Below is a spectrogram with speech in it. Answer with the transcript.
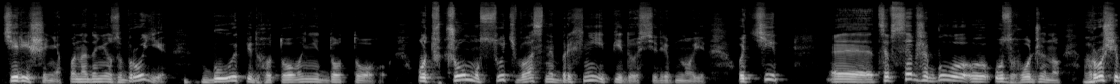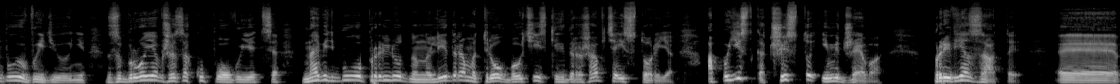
Ці рішення по наданню зброї були підготовані до того. От в чому суть власне брехні і підості дрібної. От ті. Е, це все вже було узгоджено, гроші були виділені, зброя вже закуповується. Навіть було прилюднено лідерами трьох балтійських держав ця історія. А поїздка чисто іміджева. Прив'язати е,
